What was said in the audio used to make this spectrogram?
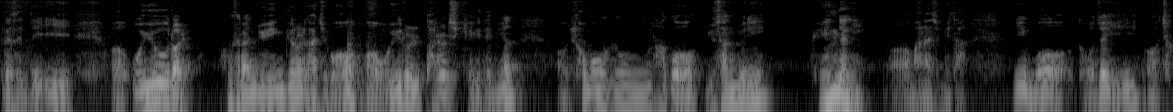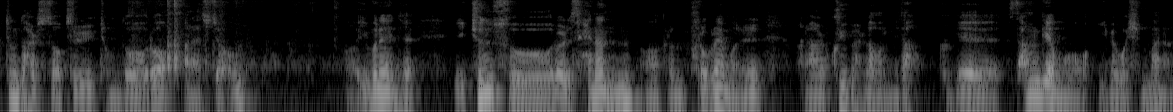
그래서 이제 이 어, 우유를 황산한 유인균을 가지고 어, 우유를 발효시키게 되면 어, 효모균하고 유산균이 굉장히 어, 많아집니다. 이 뭐 도저히 어, 측정도 할 수 없을 정도로 많아지죠. 어, 이번에 이제 이 균수를 세는 어, 그런 프로그램을 하나를 구입을 하려고 합니다. 그게 싼 게 뭐 250만 원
